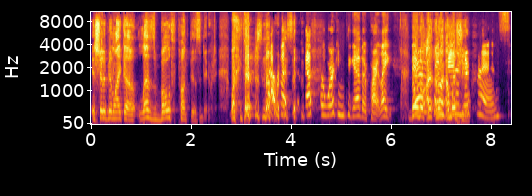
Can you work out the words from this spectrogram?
It should have been like a let's both punk this dude. Like there's no Yeah, reason. That's the working together part. Like they're no, on the I- same no, I'm band, with you. friends.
